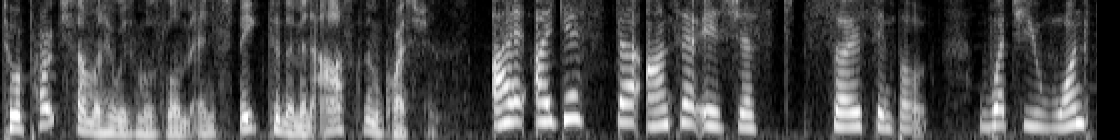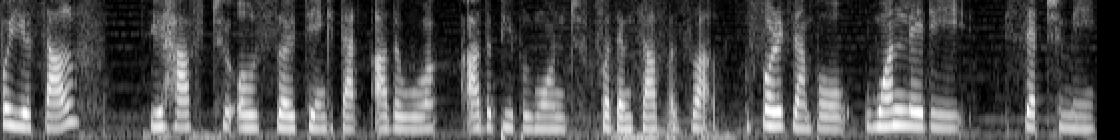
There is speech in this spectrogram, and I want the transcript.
to approach someone who is Muslim and speak to them and ask them questions? I, I guess the answer is just so simple. What you want for yourself, you have to also think that other other people want for themselves as well. For example, one lady said to me,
